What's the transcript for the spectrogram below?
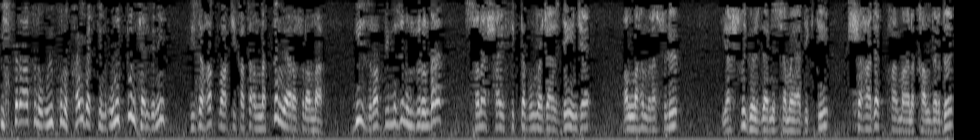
İstirahatını, uykunu kaybettin, unuttun kendini. Bize hak ve hakikati anlattın ya Resulallah. Biz Rabbimizin huzurunda sana şahitlikte bulunacağız deyince Allah'ın Resulü yaşlı gözlerini semaya dikti, şehadet parmağını kaldırdı,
